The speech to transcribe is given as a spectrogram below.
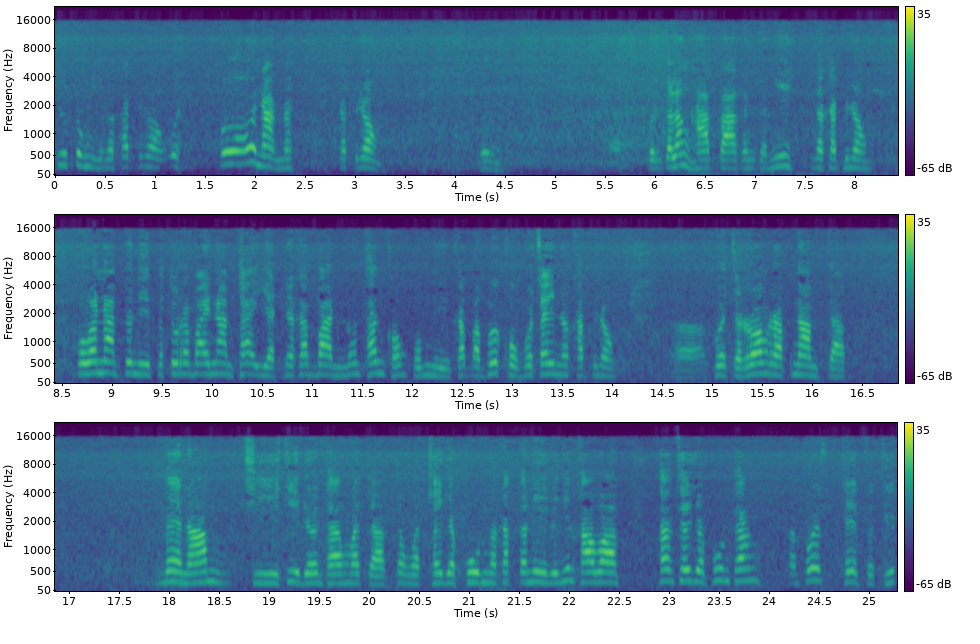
อยู่ตรงนี้นะครับพี่น้องโอ้ยโอ้ยน้ำนะครับพี่น้องเบิ่งเอ่อเป็นกำลังหาปลากันกับนี้นะครับ พี่น้องเพราะว่าน้ำตัวนี้ประตูระบายน้ำท่าเอียดนะครับบ้านโน้นทันของผมนี่ครับอำเภอโคกโพชัยนะครับ พี่น้องเอ่อเพื่อจะรองรับน้ำจากแม่น้ำชีที่เดินทางมาจากจังหวัดชัยภูมินะครับ ตอนนี้ได้ยินข่าวว่า ทั้งชัยภูมิทั้งอำเภอเทพสถิต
